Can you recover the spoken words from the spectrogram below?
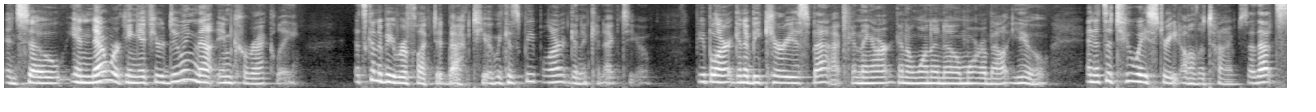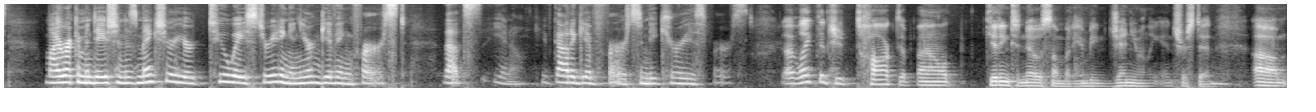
And so in networking, if you're doing that incorrectly, it's going to be reflected back to you because people aren't going to connect to you. People aren't going to be curious back and they aren't going to want to know more about you. And it's a two-way street all the time. So that's my recommendation is make sure you're two-way streeting and you're giving first. That's, you know, you've got to give first and be curious first. I like that you talked about getting to know somebody and being genuinely interested. Mm-hmm. Um,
